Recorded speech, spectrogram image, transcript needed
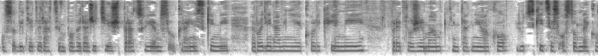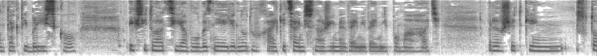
Osobitne teda chcem povedať, že tiež pracujem s ukrajinskými rodinami niekoľkými, pretože mám k ním tak nejako ľudsky cez osobné kontakty blízko. Ich situácia vôbec nie je jednoduchá, aj keď sa im snažíme veľmi, veľmi pomáhať. Predovšetkým sú to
